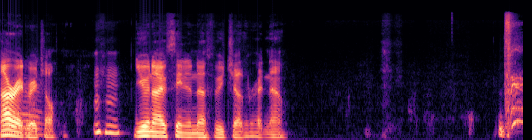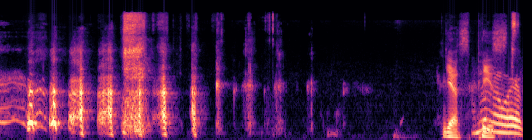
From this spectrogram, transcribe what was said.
All right, Rachel. Mhm. You and I have seen enough of each other right now. Yes, I peace. where.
